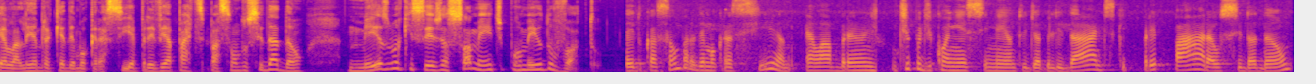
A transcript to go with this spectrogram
Ela lembra que a democracia prevê a participação do cidadão, mesmo que seja somente por meio do voto. A educação para a democracia, ela abrange um tipo de conhecimento e de habilidades que prepara o cidadão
